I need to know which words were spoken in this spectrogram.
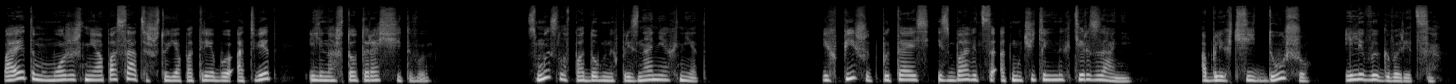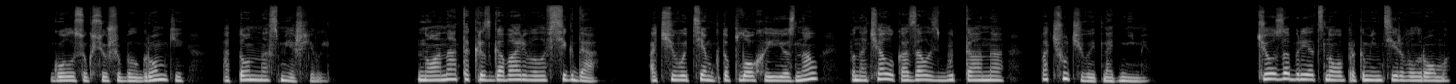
Поэтому можешь не опасаться, что я потребую ответ или на что-то рассчитываю. Смысла в подобных признаниях нет. Их пишут, пытаясь избавиться от мучительных терзаний, облегчить душу или выговориться. Голос у Ксюши был громкий, а тон насмешливый. Но она так разговаривала всегда — отчего тем, кто плохо ее знал, поначалу казалось, будто она подшучивает над ними. «Чё за бред?» — снова прокомментировал Рома.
